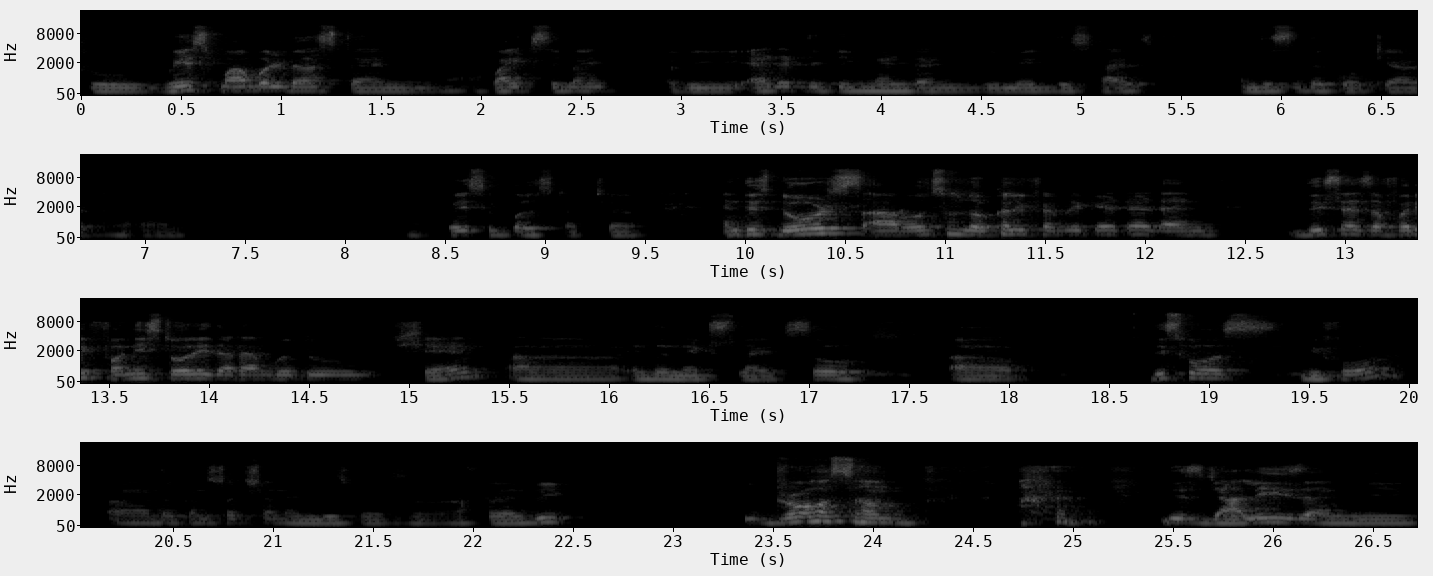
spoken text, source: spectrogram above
through waste marble dust and white cement. We added the pigment and we made these tiles. And this is the courtyard. Um, very simple structure. And these doors are also locally fabricated and this is a very funny story that I'm going to share uh, in the next slide. So uh, this was before uh, the construction and this was uh, after. And we, we draw some these jalis and we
